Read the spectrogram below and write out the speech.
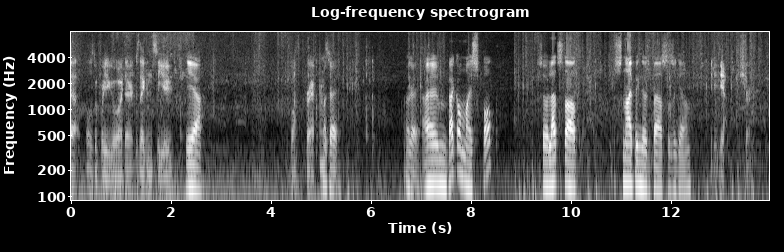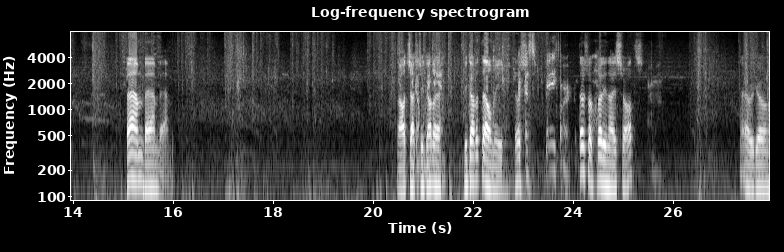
uh, before you go out there, because they can see you. Yeah. What preference? Okay. Okay. I'm back on my spot. So let's start sniping those bastards again. Yeah, sure. Bam, bam, bam. Well, chat, you gotta, you gotta tell me. Those, those were pretty nice shots. There we go.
